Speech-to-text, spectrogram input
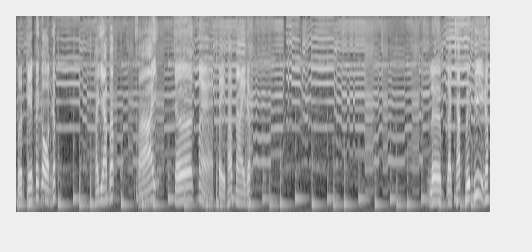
เปิดเกมไปก่อนครับ ขยับครับซ้ายเจอแหมเตะพับในครับ เริ่มกระชับพื้นที่ครับ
